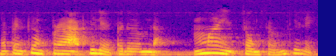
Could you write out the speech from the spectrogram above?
มันเป็นเครื่องปราบกิเลสไปโดยลำดับไม่ส่งเสริมกิเลส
